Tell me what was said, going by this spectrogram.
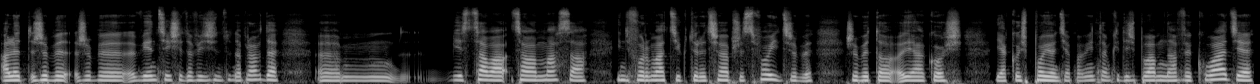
ale żeby, żeby więcej się dowiedzieć, no to naprawdę um, jest cała, cała masa informacji, które trzeba przyswoić, żeby, żeby to jakoś, jakoś pojąć. Ja pamiętam, kiedyś byłam na wykładzie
